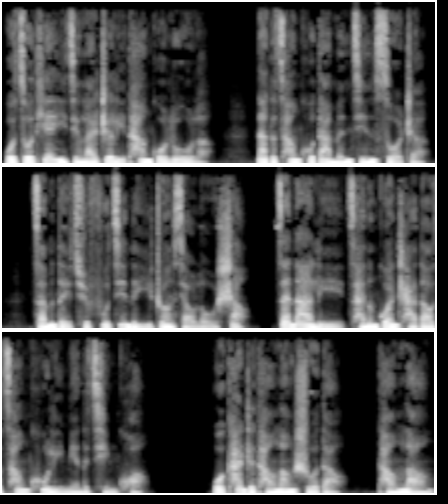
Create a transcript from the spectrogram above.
我昨天已经来这里探过路了。那个仓库大门紧锁着，咱们得去附近的一幢小楼上。”在那里才能观察到仓库里面的情况。我看着螳螂说道：“螳螂，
